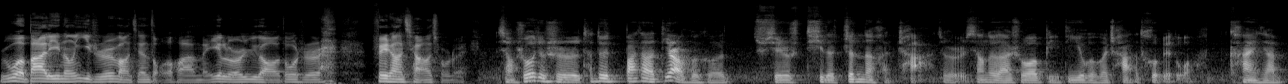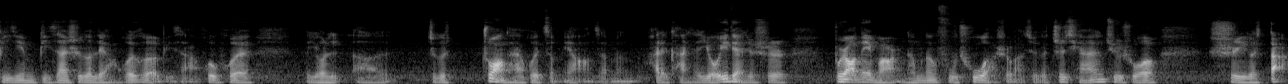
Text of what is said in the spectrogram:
如果巴黎能一直往前走的话，每一轮遇到都是非常强的球队。想说就是他对巴萨的第二回合。其实踢的真的很差，就是相对来说比第一回合差的特别多。看一下，毕竟比赛是个两回合的比赛，会不会有呃这个状态会怎么样？咱们还得看一下。有一点就是不知道内马尔能不能复出啊，是吧？这个之前据说是一个大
